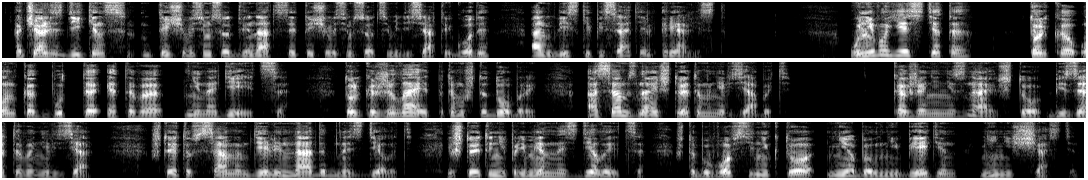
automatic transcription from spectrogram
А Чарльз Диккенс, 1812-1870 годы, английский писатель-реалист. У него есть это, только он как будто этого не надеется, только желает, потому что добрый, а сам знает, что этому нельзя быть. Как же они не знают, что без этого нельзя, что это в самом деле надобно сделать, и что это непременно сделается, чтобы вовсе никто не был ни беден, ни несчастен.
